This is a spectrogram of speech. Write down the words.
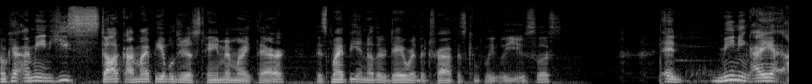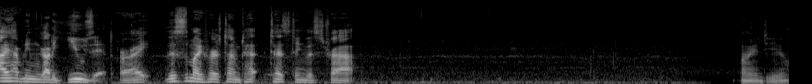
Okay, I mean, he's stuck. I might be able to just tame him right there. This might be another day where the trap is completely useless. And meaning I, I haven't even got to use it, alright? This is my first time testing this trap. Mind you.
